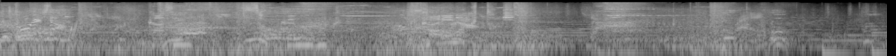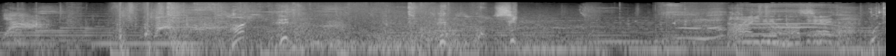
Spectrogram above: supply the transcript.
力攻撃だ。風雲がく。借りなく時。はっ。ふっ。ふっ。し。っ相手を間違えた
